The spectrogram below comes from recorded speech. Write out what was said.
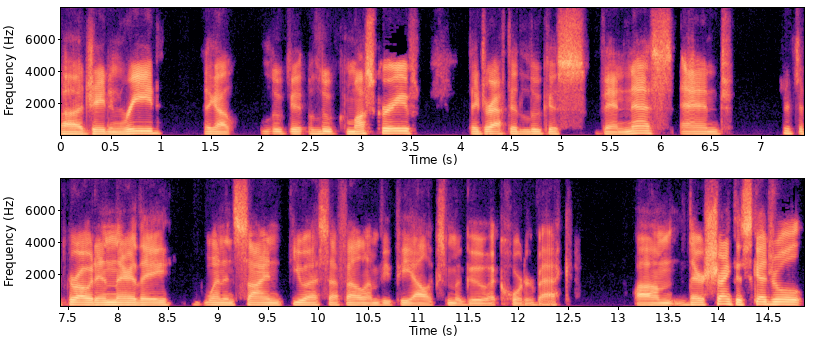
uh, Jayden Reed. They got Luke Luke Musgrave. They drafted Lucas Van Ness, and to throw it in there, they went and signed USFL MVP Alex McGough at quarterback. Um, their strength of schedule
